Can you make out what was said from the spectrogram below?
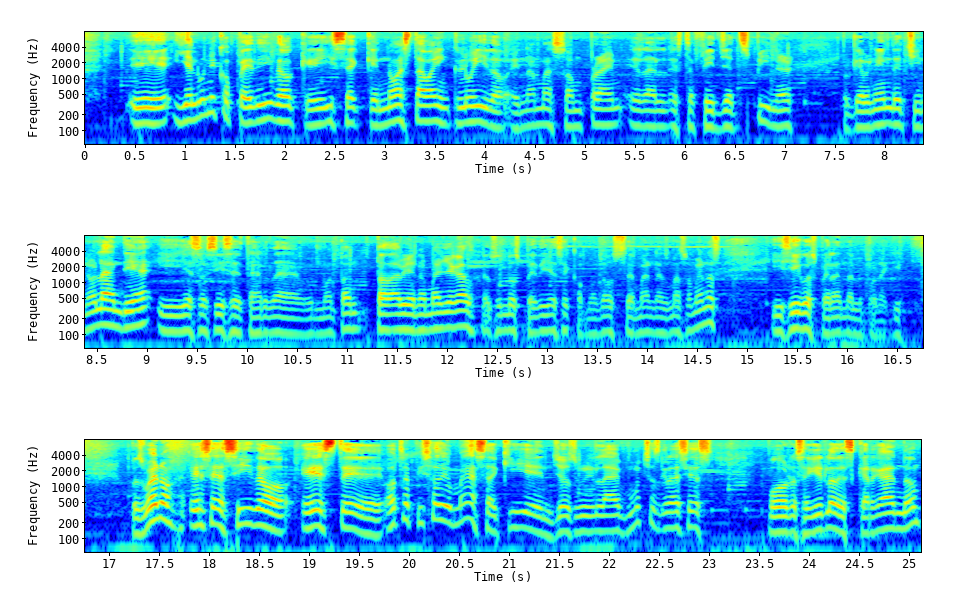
y el único pedido que hice que no estaba incluido en Amazon Prime era este fidget spinner, porque venían de Chinolandia y eso sí se tarda un montón. Todavía no me ha llegado, eso los pedí hace como dos semanas más o menos y sigo esperándolo por aquí. Pues bueno, ese ha sido este otro episodio más aquí en Just Green Live. Muchas gracias por seguirlo descargando.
